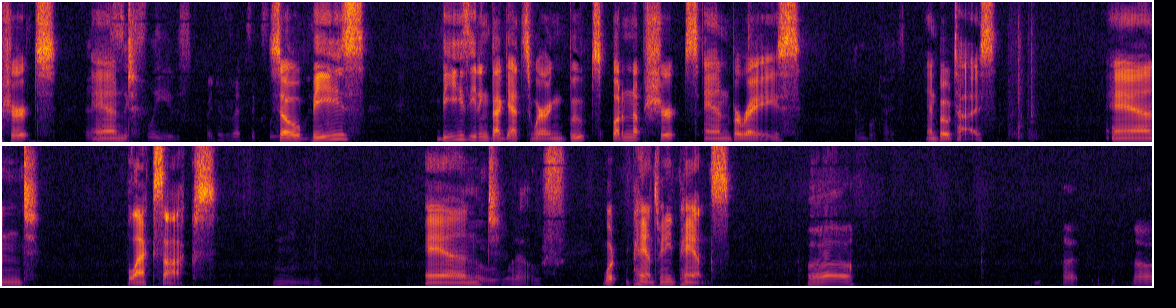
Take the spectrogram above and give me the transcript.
shirts. And, And- six sleeves. Wait, does it have six sleeves? So bees, bees eating baguettes, wearing boots, button-up shirts, and berets and bow ties. and bow ties, and black socks. Mm-hmm. And So what else? what pants? We need pants. Uh, uh, uh,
